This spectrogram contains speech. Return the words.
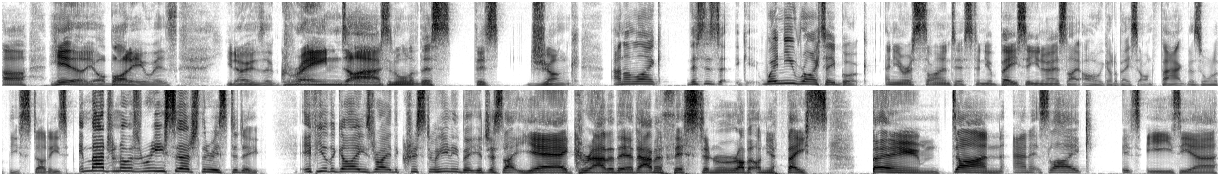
uh, heal your body with, you know, the grain diet and all of this this junk. And I'm like, this is when you write a book and you're a scientist and you're basing, you know, it's like, oh, we got to base it on fact. There's all of these studies. Imagine how much research there is to do. If you're the guy who's writing the crystal healing but you're just like, yeah, grab a bit of amethyst and rub it on your face boom, done. And it's like, it's easier.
